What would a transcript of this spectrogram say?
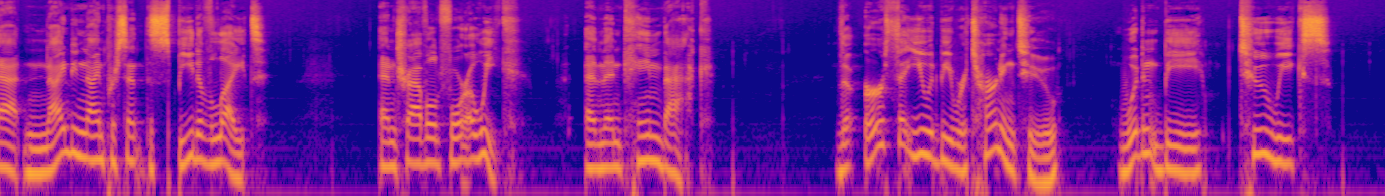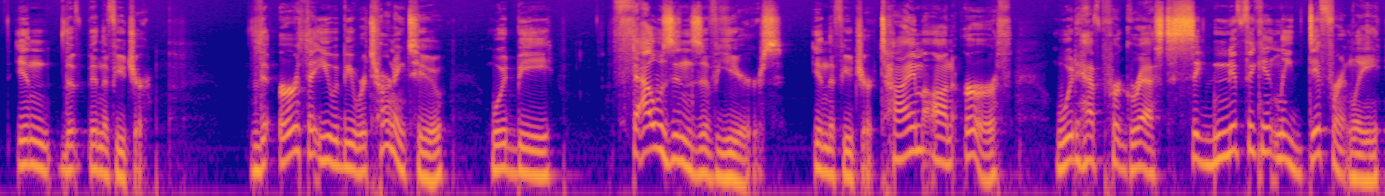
at 99% the speed of light and traveled for a week and then came back, the Earth that you would be returning to wouldn't be two weeks in the in the future. The Earth that you would be returning to would be thousands of years in the future. Time on Earth would have progressed significantly differently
